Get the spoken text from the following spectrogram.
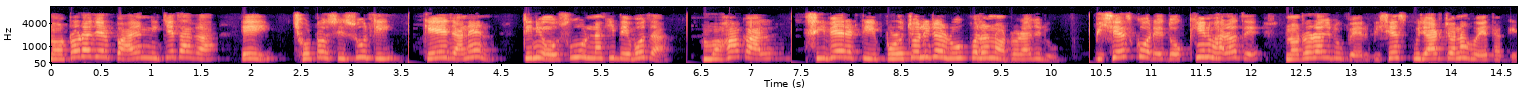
নটরাজের পায়ের নিচে থাকা এই ছোট শিশুটি কে জানেন? তিনি অসুর নাকি দেবতা? মহাকাল শিবের একটি প্রচলিত রূপ হলো নটরাজ রূপ। বিশেষ করে দক্ষিণ ভারতে নটরাজ রূপের বিশেষ পূজার্চনা হয়ে থাকে।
